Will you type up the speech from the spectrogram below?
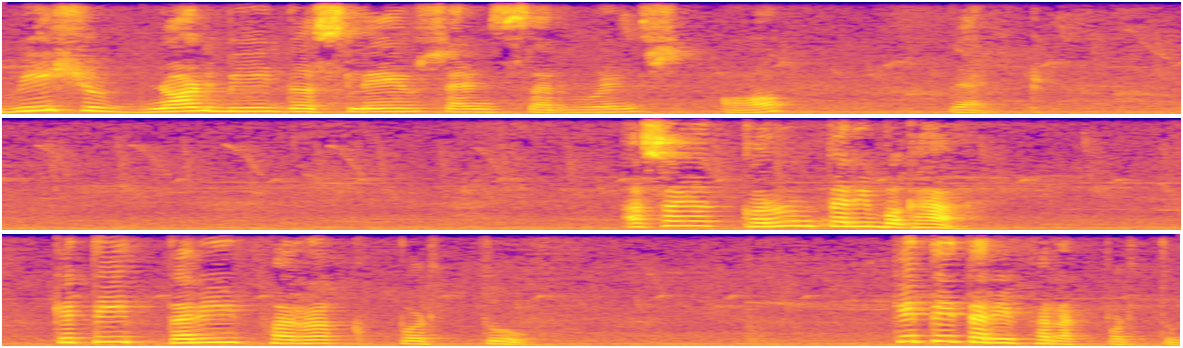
we should not be the slaves and servants of that असं करून तरी बघा. कितीतरी फरक पडतो. कितीतरी फरक पडतो.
